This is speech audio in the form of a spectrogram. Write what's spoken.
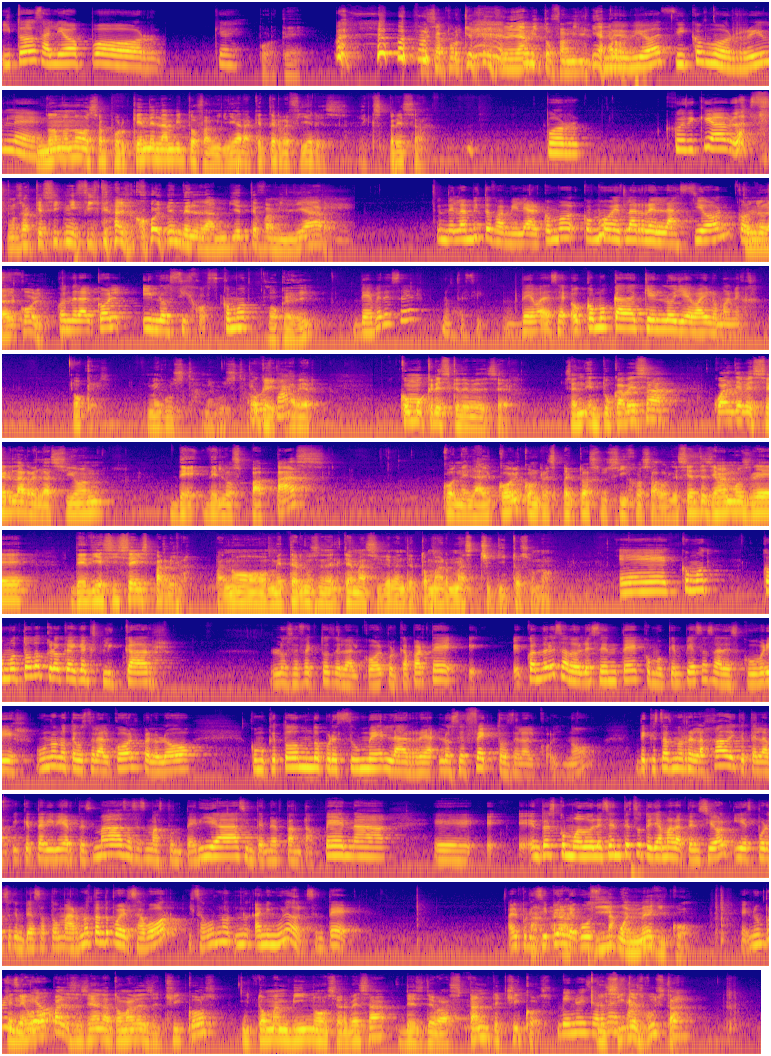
Y todo salió por... ¿Qué? ¿Por qué? o sea, ¿por qué en el ámbito familiar? Me vio así como horrible. No, no, no, o sea, ¿por qué en el ámbito familiar? ¿A qué te refieres? Expresa. Por... ¿De qué hablas? O sea, ¿qué significa alcohol en el ambiente familiar? En el ámbito familiar, ¿cómo, cómo es la relación con, Con el alcohol. Con el alcohol y los hijos. ¿Cómo Ok. Debe de ser? No sé si deba de ser. O cómo cada quien lo lleva y lo maneja. Ok, me gusta, me gusta. ¿Te ok, gusta? a ver, ¿cómo crees que debe de ser? O sea, en, en tu cabeza, ¿cuál debe ser la relación de, de los papás con el alcohol con respecto a sus hijos adolescentes? Llamémosle de 16 para arriba, para no meternos en el tema si deben de tomar más chiquitos o no. Eh, como, como todo, creo que hay que explicar los efectos del alcohol, porque aparte, eh, eh, cuando eres adolescente, como que empiezas a descubrir. Uno no te gusta el alcohol, pero luego, como que todo el mundo presume la los efectos del alcohol, ¿no? De que estás más relajado y que, te la- y que te diviertes más, haces más tonterías sin tener tanta pena. Eh, entonces, como adolescente, eso te llama la atención y es por eso que empiezas a tomar. No tanto por el sabor, el sabor no- no- a ningún adolescente al principio le gusta. Aquí o en México. En un En principio. Europa les enseñan a tomar desde chicos y toman vino o cerveza desde bastante chicos. Vino y cerveza. Y sí les gusta. Sí.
